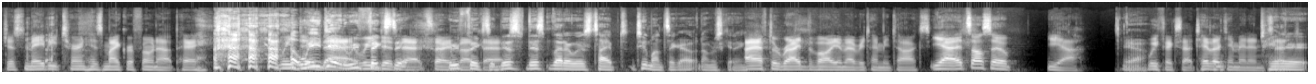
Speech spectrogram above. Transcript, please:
Just maybe turn his microphone up. Hey, we did. we did. We, We fixed did it. that. Sorry we fixed that. it. This this letter was typed two months ago. No, I'm just kidding. I have to ride the volume every time he talks. Yeah, it's also yeah. yeah. We fixed that. Taylor came in and said, Taylor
